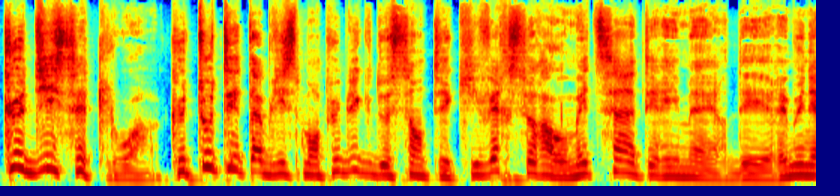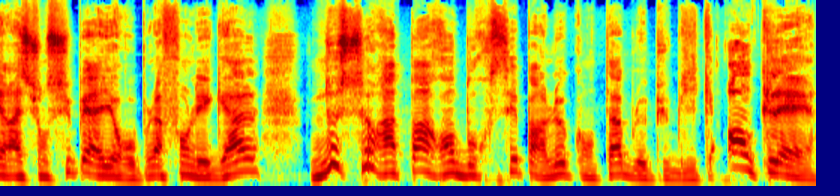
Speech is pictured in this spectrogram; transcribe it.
Que dit cette loi? Que tout établissement public de santé qui versera aux médecins intérimaires des rémunérations supérieures au plafond légal ne sera pas remboursé par le comptable public. En clair,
